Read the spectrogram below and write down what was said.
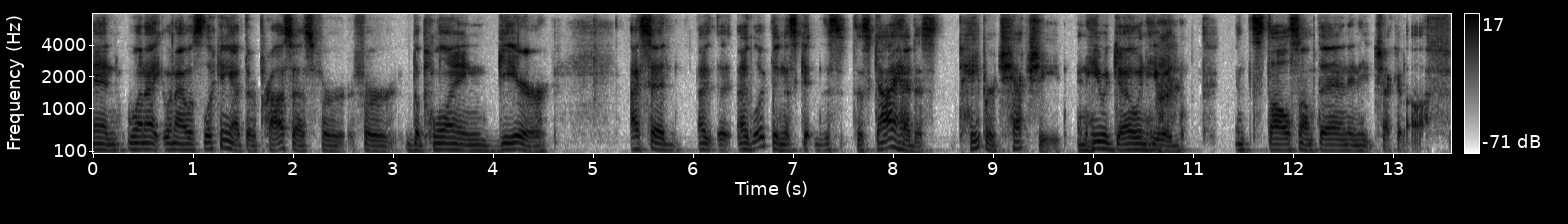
and when I when I was looking at their process for for deploying gear, I said I, I looked and this this this guy had this paper check sheet, and he would go and he would install something and he'd check it off,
